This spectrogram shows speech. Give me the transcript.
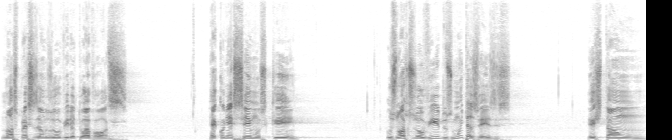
nós precisamos ouvir a tua voz. Reconhecemos que os nossos ouvidos muitas vezes estão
